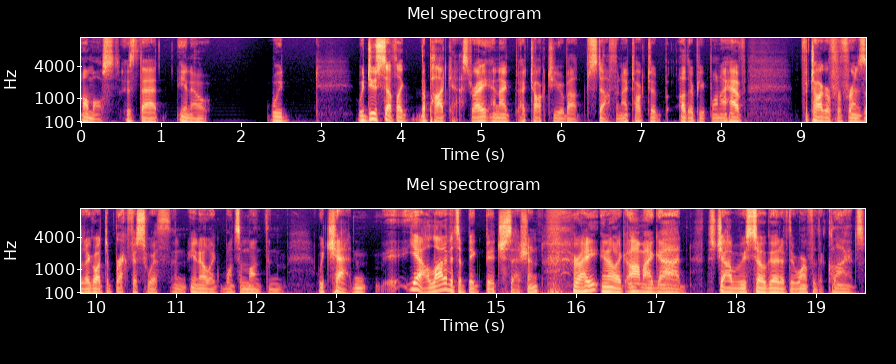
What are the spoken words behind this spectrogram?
almost is that you know we we do stuff like the podcast right and I, I talk to you about stuff and i talk to other people and i have photographer friends that i go out to breakfast with and you know like once a month and we chat and yeah a lot of it's a big bitch session right you know like oh my god this job would be so good if there weren't for the clients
